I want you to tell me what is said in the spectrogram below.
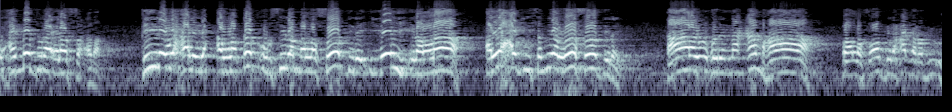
muxamadunaa ila socda. Qiila waxaa la yidhi awaqad ursila ma la soo diray ilayhi ila allah. Alla xaggiisa miya loo soo diray. Qaala wuxuu uhi nacam haa. Waa la soo diray xagga rabbi u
